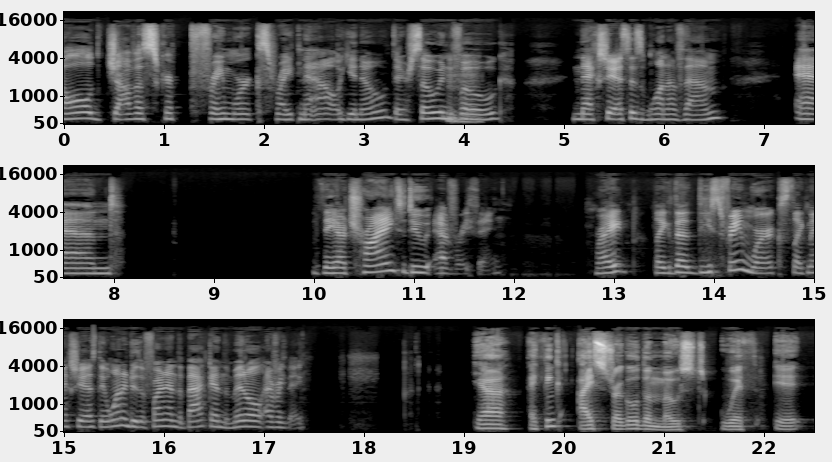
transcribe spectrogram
all javascript frameworks right now you know? They're so in mm-hmm. vogue. Next.js is one of them. And they are trying to do everything right? Like the these frameworks, like Next.js, they want to do the front end, the back end, the middle, everything. Yeah, I think I struggle the most with it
